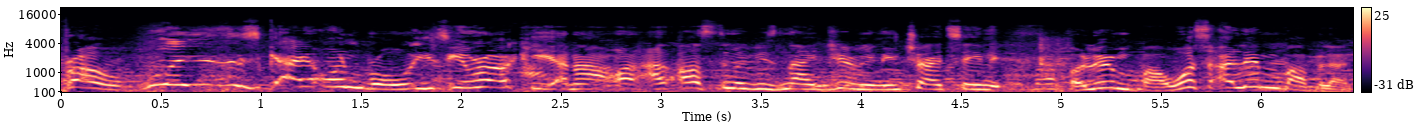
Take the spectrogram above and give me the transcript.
Bro, what is this guy on, bro? He's Iraqi, and I, I asked him if he's Nigerian. He tried saying it. Olimba. What's Olimba, blood?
